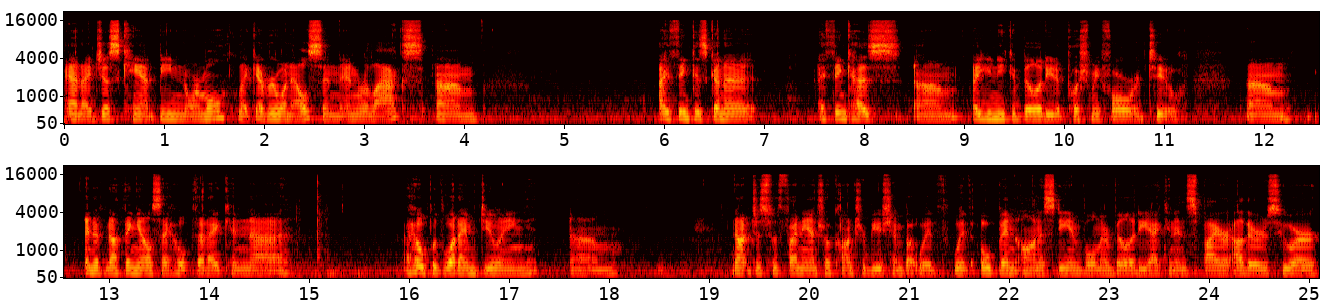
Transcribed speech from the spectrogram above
and I just can't be normal like everyone else and, and relax. Um, I think is gonna I think has um, a unique ability to push me forward too. Um, and if nothing else, I hope that I can uh, I hope with what I'm doing, um, not just with financial contribution, but with, with open honesty and vulnerability, I can inspire others who are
